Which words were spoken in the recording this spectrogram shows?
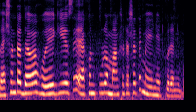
বেসনটা দেওয়া হয়ে গিয়েছে এখন পুরো মাংসটার সাথে ম্যারিনেট করে নিব।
